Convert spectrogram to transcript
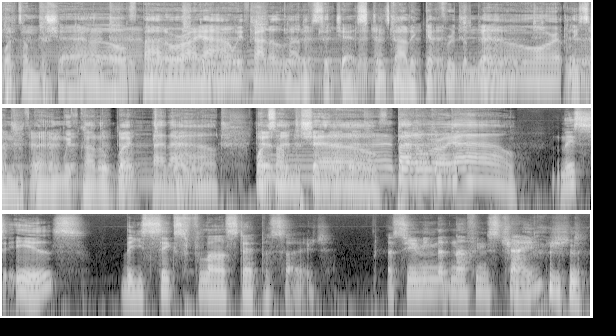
What's on the shelf? Battle Royale. We've got a lot of suggestions. Gotta get through them now, or at least some of them. We've gotta work that out. What's on the shelf? Battle Royale. This is the sixth last episode. Assuming that nothing's changed.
